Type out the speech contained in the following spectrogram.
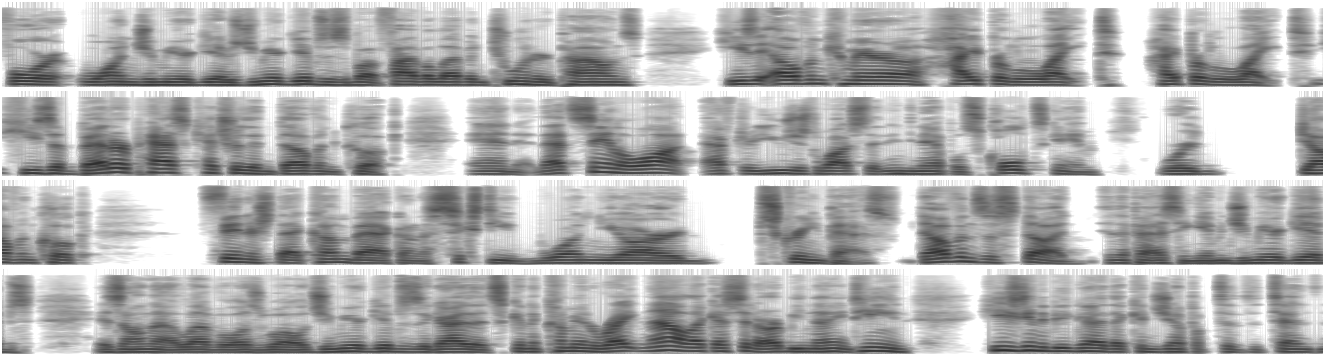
for one Jahmyr Gibbs. Jahmyr Gibbs is about 5'11, 200 pounds. He's Alvin Kamara hyper light, hyper light. He's a better pass catcher than Dalvin Cook. And that's saying a lot after you just watched that Indianapolis Colts game where Dalvin Cook finished that comeback on a 61 yard screen pass. Dalvin's a stud in the passing game, and Jahmyr Gibbs is on that level as well. Jahmyr Gibbs is a guy that's going to come in right now, like I said, RB 19. He's going to be a guy that can jump up to the 10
